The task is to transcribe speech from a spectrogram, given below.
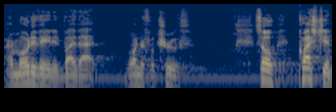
are motivated by that wonderful truth. So, question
